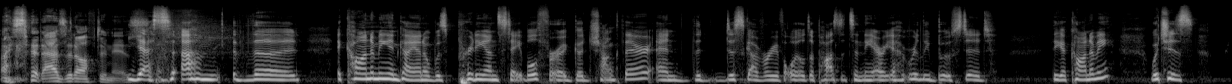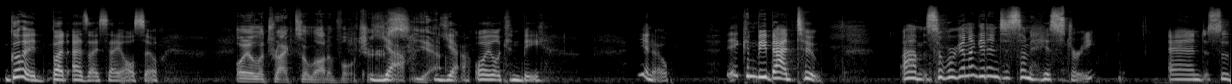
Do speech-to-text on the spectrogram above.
I said as it often is. Yes, um, the economy in Guyana was pretty unstable for a good chunk there, and the discovery of oil deposits in the area really boosted the economy, which is good. But as I say, also, Oil attracts a lot of vultures. yeah, Yeah. yeah, oil can be, you know, it can be bad too. Um, so we're gonna get into some history, and so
